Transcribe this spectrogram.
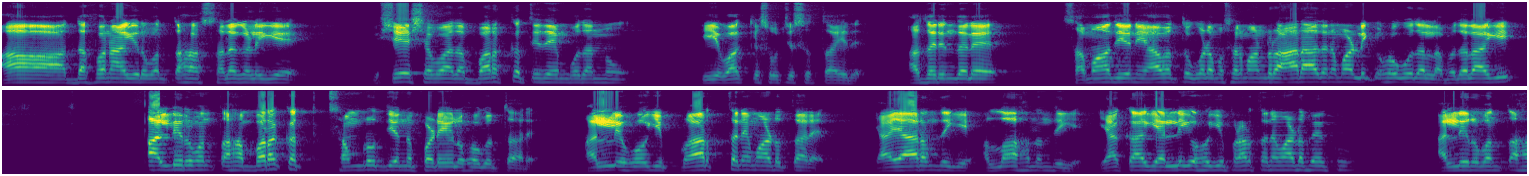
ಆ ದಫನ ಆಗಿರುವಂತಹ ಸ್ಥಳಗಳಿಗೆ ವಿಶೇಷವಾದ ಬರಕತ್ತಿದೆ ಎಂಬುದನ್ನು ಈ ವಾಕ್ಯ ಸೂಚಿಸುತ್ತಾ ಇದೆ. ಅದರಿಂದಲೇ ಸಮಾಧಿಯನ್ನು ಯಾವತ್ತೂ ಕೂಡ ಮುಸಲ್ಮಾನರು ಆರಾಧನೆ ಮಾಡಲಿಕ್ಕೆ ಹೋಗುವುದಲ್ಲ. ಬದಲಾಗಿ ಅಲ್ಲಿರುವಂತಹ ಬರಕತ್ ಸಮೃದ್ಧಿಯನ್ನು ಪಡೆಯಲು ಹೋಗುತ್ತಾರೆ. ಅಲ್ಲಿ ಹೋಗಿ ಪ್ರಾರ್ಥನೆ ಮಾಡುತ್ತಾರೆ. ಯಾರೊಂದಿಗೆ ಅಲ್ಲಾಹನೊಂದಿಗೆ. ಯಾಕಾಗಿ ಅಲ್ಲಿಗೆ ಹೋಗಿ ಪ್ರಾರ್ಥನೆ ಮಾಡಬೇಕು? ಅಲ್ಲಿರುವಂತಹ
